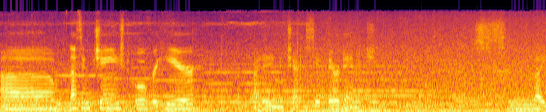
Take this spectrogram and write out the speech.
Um, nothing changed over here. I didn't even check to see if they were damaged. Slightly.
